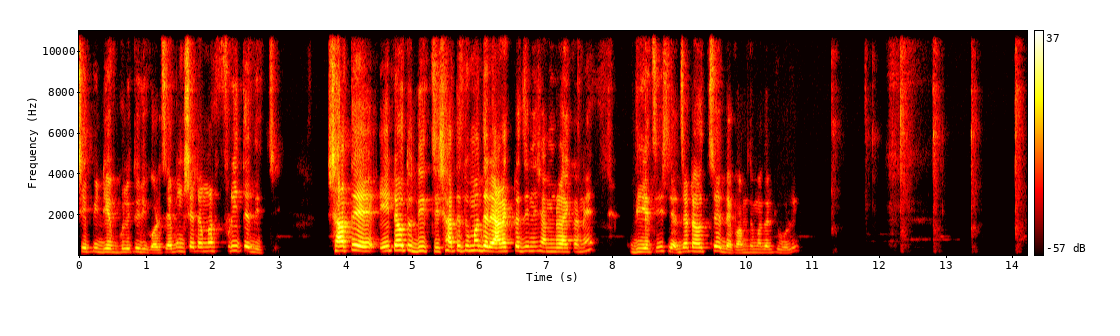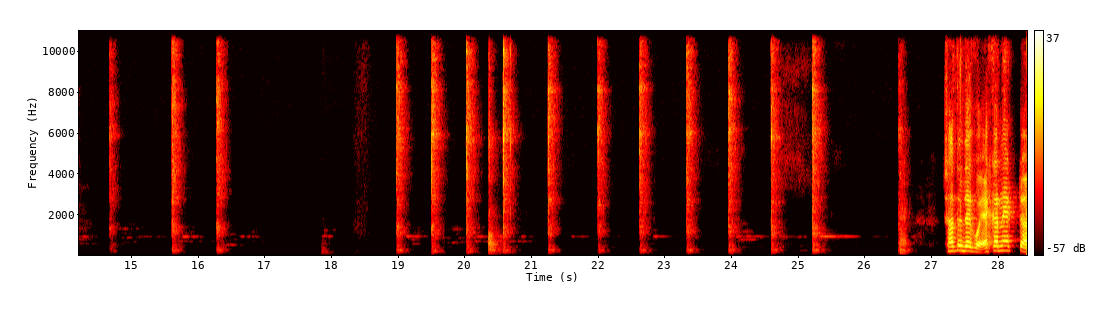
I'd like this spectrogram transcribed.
সে পিডিএফ গুলি তৈরি করেছে এবং সেটা আমরা ফ্রিতে দিচ্ছি। সাথে এটাও তো দিচ্ছি, সাথে তোমাদের আরেকটা জিনিস আমরা এখানে দিয়েছি যেটা হচ্ছে, দেখো আমি তোমাদেরকে বলি হ্যাঁ, সাথে দেখো, এখানে একটা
